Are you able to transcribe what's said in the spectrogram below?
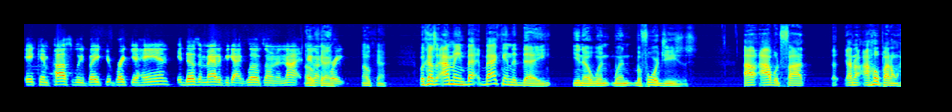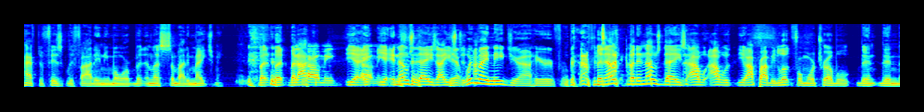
it can possibly break your break your hand, it doesn't matter if you got gloves on or not. They're Okay. gonna break. Okay. Because I mean, back back in the day, you know, when when before Jesus, I, I would fight uh, I, don't, I hope I don't have to physically fight anymore, but unless somebody makes me. But but but Just I call me. yeah Call me. yeah. In those days, I used Yeah, to. we I- may need you out here from time but, in time. those, but in those days, I, I was you know I probably looked for more trouble than than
